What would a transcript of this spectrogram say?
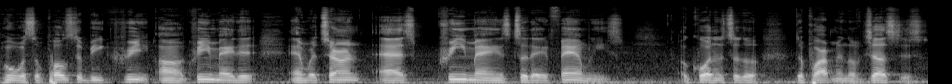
who were supposed to be cre- uh, cremated and returned as cremains to their families, according to the Department of Justice.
